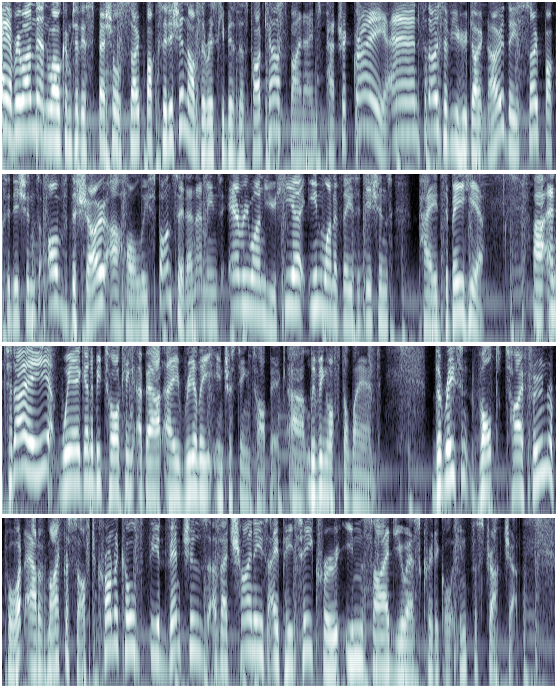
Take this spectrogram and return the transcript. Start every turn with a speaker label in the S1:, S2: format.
S1: Hey everyone, and welcome to this special soapbox edition of the Risky Business Podcast. My name's Patrick Gray, and for those of you who don't know, these soapbox editions of the show are wholly sponsored, and that means everyone you hear in one of these editions paid to be here. Uh, and today we're going to be talking about a really interesting topic uh, living off the land. The recent Volt Typhoon report out of Microsoft chronicled the adventures of a Chinese APT crew inside US critical infrastructure.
